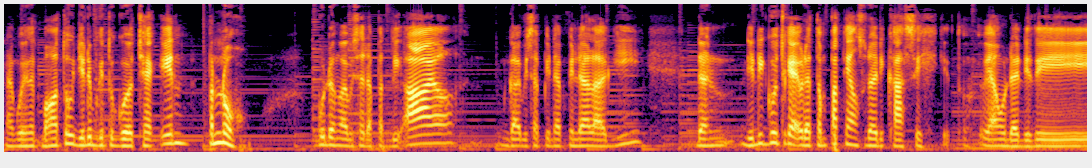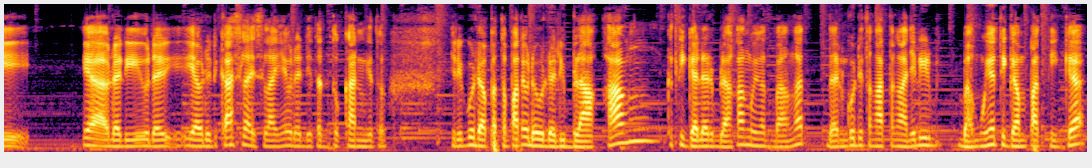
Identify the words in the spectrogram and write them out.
Nah gue inget banget tuh. Jadi begitu gue check in penuh. Gue udah nggak bisa dapet di aisle nggak bisa pindah-pindah lagi. Dan jadi gue kayak udah tempat yang sudah dikasih gitu. Yang udah di ya udah di udah ya udah dikasih lah istilahnya udah ditentukan gitu. Jadi gue dapet tempatnya udah udah di belakang ketiga dari belakang gue inget banget. Dan gue di tengah-tengah jadi bangkunya tiga empat tiga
